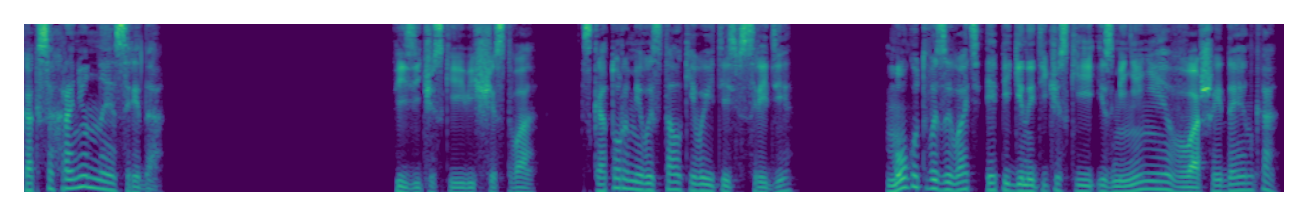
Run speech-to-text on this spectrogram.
как сохраненная среда. Физические вещества, с которыми вы сталкиваетесь в среде, могут вызывать эпигенетические изменения в вашей ДНК.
